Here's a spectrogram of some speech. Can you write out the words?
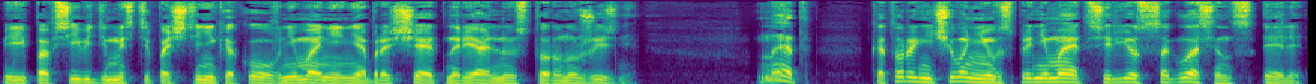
и, по всей видимости, почти никакого внимания не обращает на реальную сторону жизни. Нет который ничего не воспринимает всерьез, согласен с Элли.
